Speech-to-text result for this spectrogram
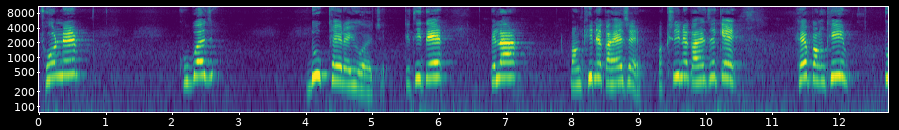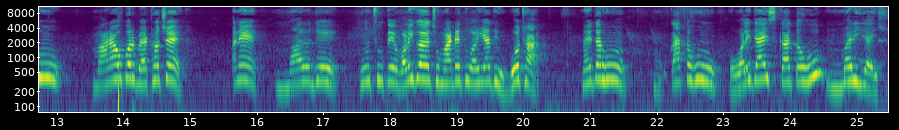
છોડને ખૂબ જ દુઃખ થઈ રહ્યું હોય છે. તેથી તે પેલા પંખીને કહે છે, પક્ષીને કહે છે કે, હે પંખી, તું મારા ઉપર બેઠો છે અને મારો જે હું છું તે વળી ગયો છું માટે તું અહીંયાથી ઊભો થા. નહીતર હું કાં તો હું વળી જઈશ, કાં તો હું મરી જઈશ.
